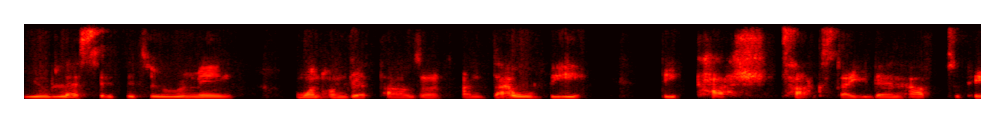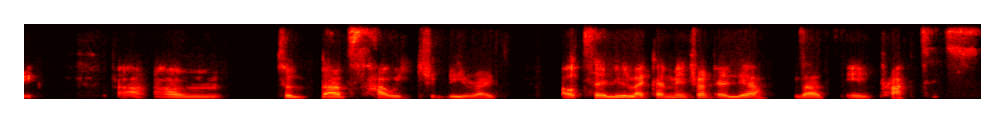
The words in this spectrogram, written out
you less it, it will remain 100,000, and that will be the cash tax that you then have to pay. Um, so that's how it should be, right? I'll tell you, like I mentioned earlier, that in practice,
